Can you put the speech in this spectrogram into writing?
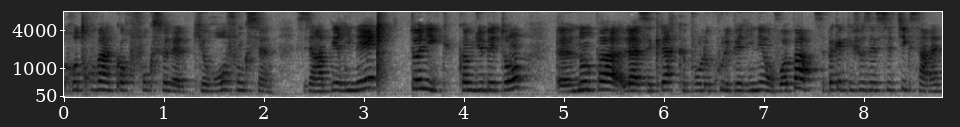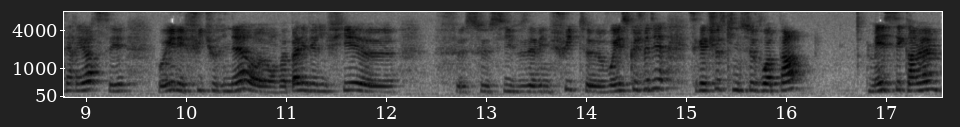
Retrouver un corps fonctionnel, qui refonctionne. C'est-à-dire un périnée tonique, comme du béton. non pas, là c'est clair que pour le coup le périnée on voit pas, c'est pas quelque chose d'esthétique, c'est à l'intérieur, c'est, vous voyez les fuites urinaires, on va pas les vérifier si vous avez une fuite, vous voyez ce que je veux dire? C'est quelque chose qui ne se voit pas, mais c'est quand même,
